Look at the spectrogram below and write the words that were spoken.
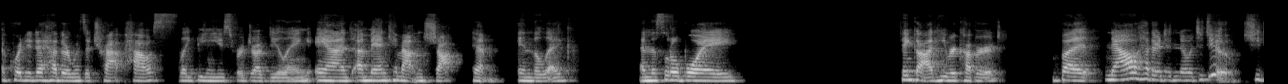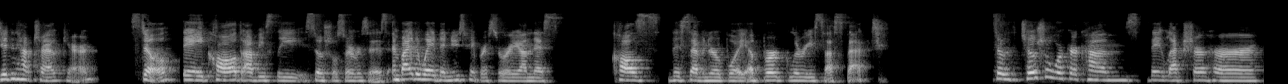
according to Heather, was a trap house, like being used for drug dealing. And a man came out and shot him in the leg. And this little boy, thank God he recovered. But now Heather didn't know what to do. She didn't have childcare. Still, they called obviously social services. And by the way, the newspaper story on this calls the seven year old boy a burglary suspect. So the social worker comes, they lecture her,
